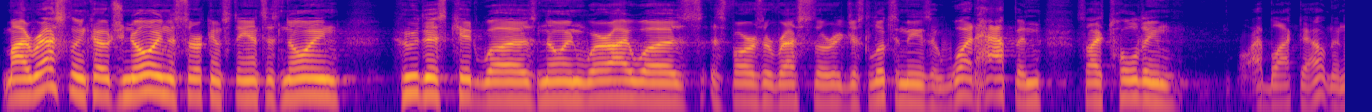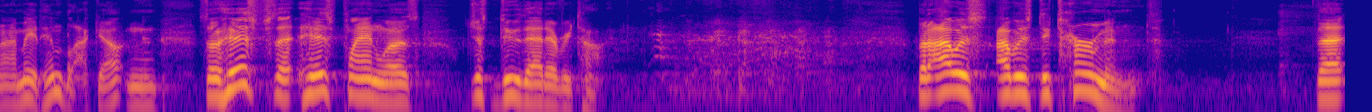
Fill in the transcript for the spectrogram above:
my wrestling coach, knowing the circumstances, knowing who this kid was, knowing where I was as far as a wrestler. He just looked at me and said, What happened? So I told him, well, I blacked out, and then I made him black out. And so his, his plan was just do that every time. but I was, I was determined that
